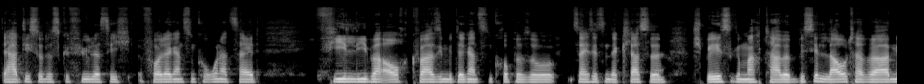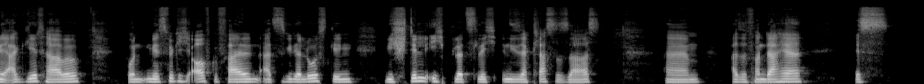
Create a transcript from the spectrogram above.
Da hatte ich so das Gefühl, dass ich vor der ganzen Corona-Zeit viel lieber auch quasi mit der ganzen Gruppe so, sei es jetzt in der Klasse, Späße gemacht habe, bisschen lauter war, mehr agiert habe. Und mir ist wirklich aufgefallen, als es wieder losging, wie still ich plötzlich in dieser Klasse saß. Ähm, also von daher ist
